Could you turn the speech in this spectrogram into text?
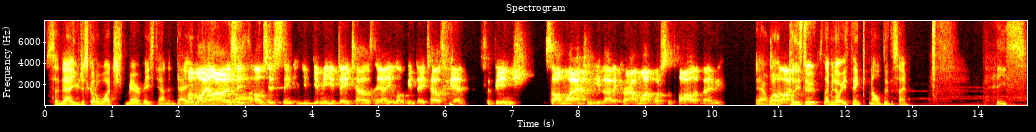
So now you've just got to watch Mare of Easttown and Dave. I might. I and, honestly, uh, I was just thinking, you've given me your details now, your login details again for binge. So I might actually give that a crack. I might watch the pilot maybe. yeah. Well, tonight. please do. Let me know what you think, and I'll do the same. Peace.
